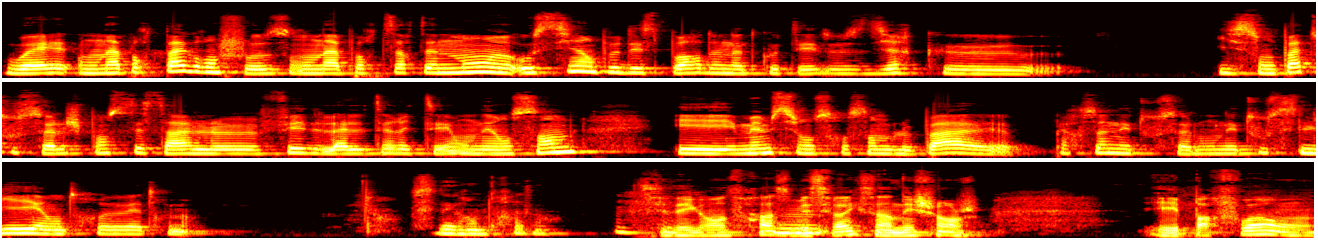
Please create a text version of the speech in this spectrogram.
ouais, on n'apporte pas grand chose. On apporte certainement euh, aussi un peu d'espoir de notre côté, de se dire que ils sont pas tout seuls. Je pense que c'est ça, le fait de l'altérité. On est ensemble. Et même si on se ressemble pas, euh, personne n'est tout seul. On est tous liés entre êtres humains. C'est des grandes phrases. Hein. C'est des grandes phrases, mais mm. c'est vrai que c'est un échange. Et parfois, on,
